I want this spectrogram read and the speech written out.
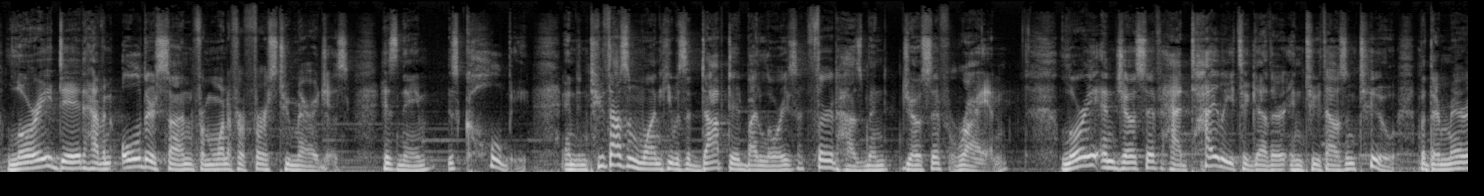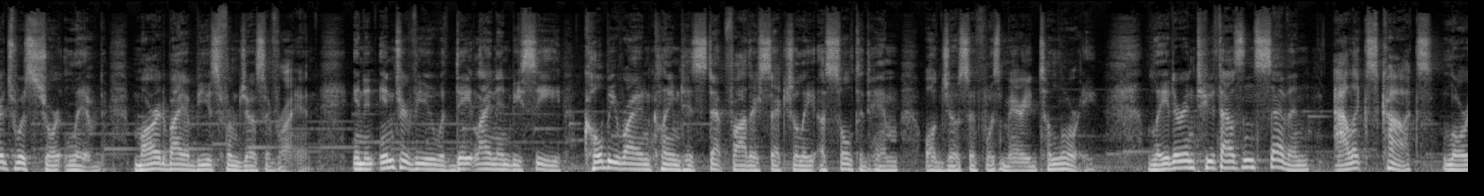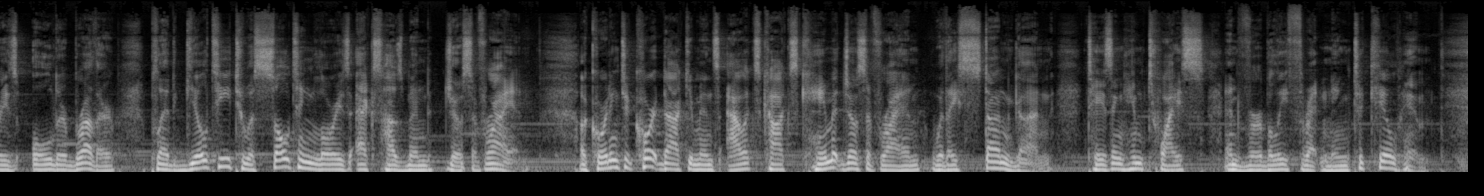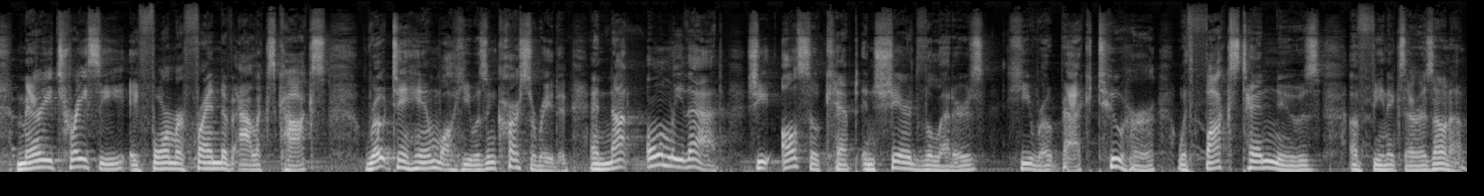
Lori did have an older son from one of her first two marriages. His name is Colby, and in 2001 he was adopted by Lori's third husband, Joseph Ryan. Lori and Joseph had Tylee together in 2002, but their marriage was short lived, marred by abuse from Joseph Ryan. In an interview with Dateline NBC, Colby Ryan claimed his stepfather sexually assaulted him while Joseph was married to Lori. Later in 2007, Alex Cox, Lori's older brother, pled guilty to assaulting Lori's ex husband, Joseph Ryan. According to court documents, Alex Cox came at Joseph Ryan with a stun gun, tasing him twice and verbally threatening to kill him. Mary Tracy, a former friend of Alex Cox, wrote to him while he was incarcerated. And not only that, she also kept and shared the letters he wrote back to her with Fox 10 News of Phoenix, Arizona,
